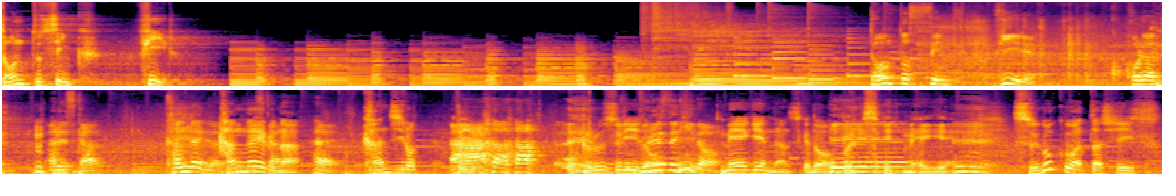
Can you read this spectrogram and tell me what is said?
Don't think feel」「Don't think feel」ここれはあれですか？考えるな考えるな。はい。感じろっていう。あブルース・リーのの。名言なんですけどブルース・リーの名言。すごく私す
